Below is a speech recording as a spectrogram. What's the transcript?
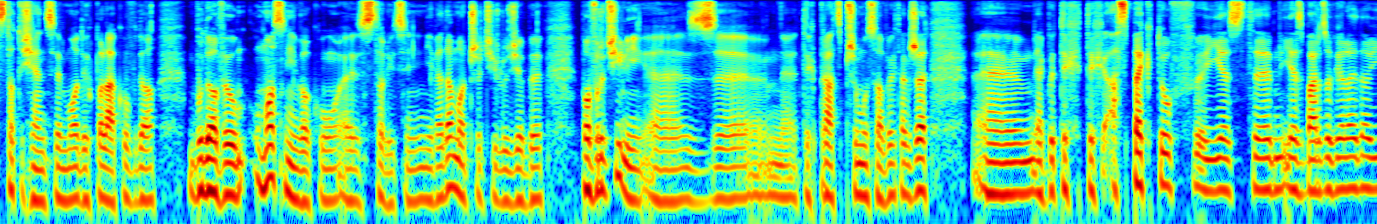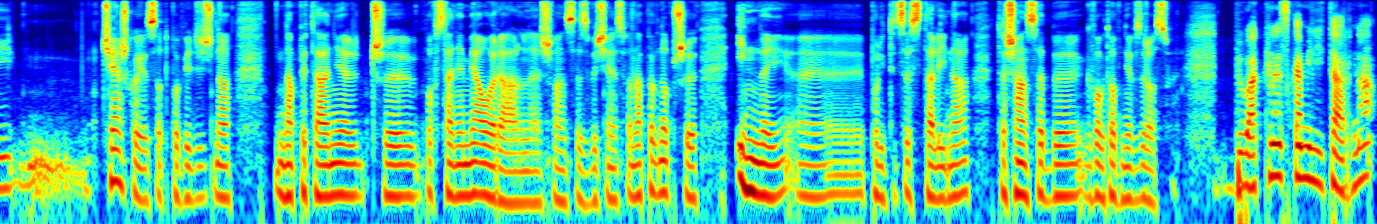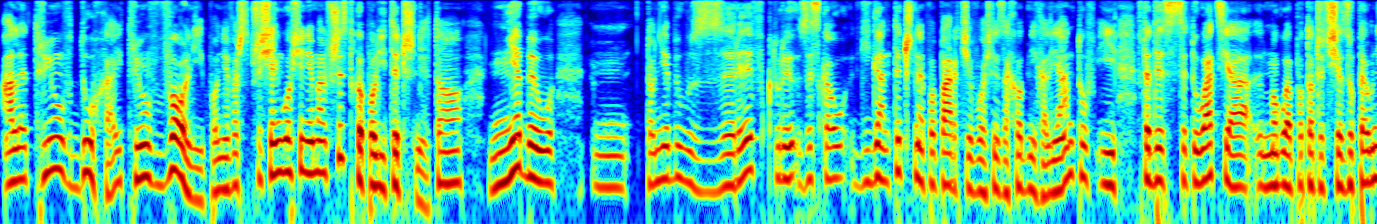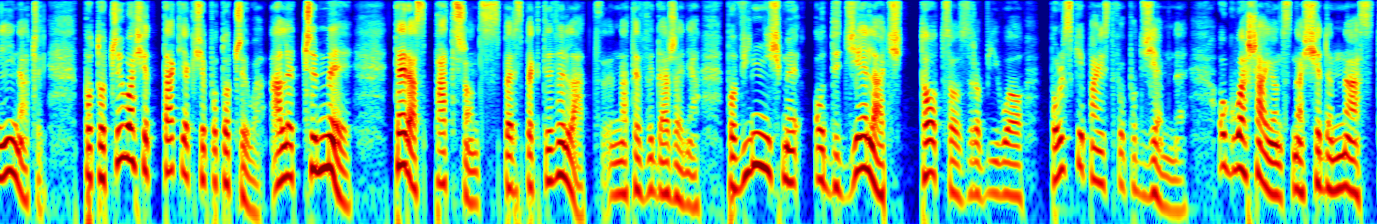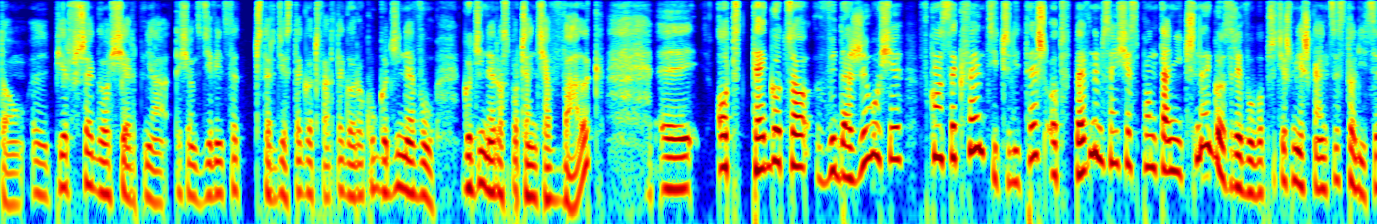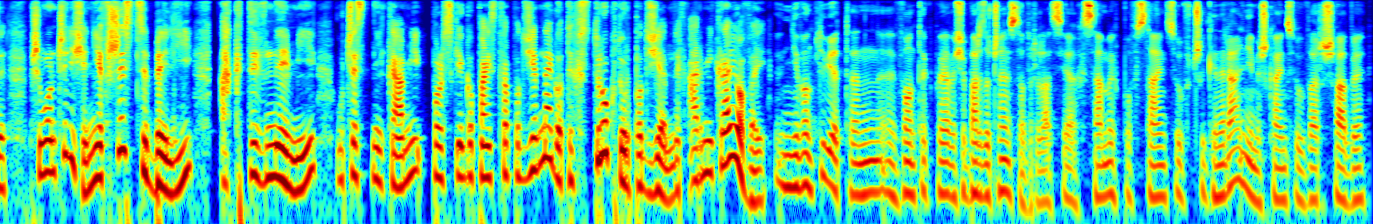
100 tysięcy młodych Polaków do budowy um, umocnień wokół e, stolicy. Nie wiadomo, czy ci ludzie by powrócili e, z e, tych prac przymusowych, także jakby tych, tych aspektów jest, jest bardzo wiele no i ciężko jest odpowiedzieć na, na pytanie, czy powstanie miało realne szanse zwycięstwa. Na pewno przy innej polityce Stalina te szanse by gwałtownie wzrosły. Była klęska militarna, ale triumf ducha i triumf woli, ponieważ ponieważ sprzysięgło się niemal wszystko politycznie. To nie był, mm, to nie był zryw, który zyskał gigantyczne poparcie właśnie zachodnich aliantów i wtedy sytuacja mogła potoczyć się zupełnie inaczej. Potoczyła się tak, jak się potoczyła, ale czy my, teraz patrząc z perspektywy lat na te wydarzenia, powinniśmy oddzielać to, co zrobiło polskie państwo podziemne, ogłaszając na 17 1 y, sierpnia 1944 roku godzinę W, godzinę rozpoczęcia walk, y, od tego, co wydarzyło się w konsekwencji, czyli też od w pewnym sensie spontanicznego zrywu, bo przecież mieszkańcy stolicy przyłączyli się. Nie wszyscy byli aktywnymi uczestnikami polskiego państwa podziemnego, tych struktur podziemnych Armii Krajowej. Niewątpliwie ten wątek pojawia się bardzo często w relacjach samych powstańców, czy generalnie mieszkańców Warszawy. E,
